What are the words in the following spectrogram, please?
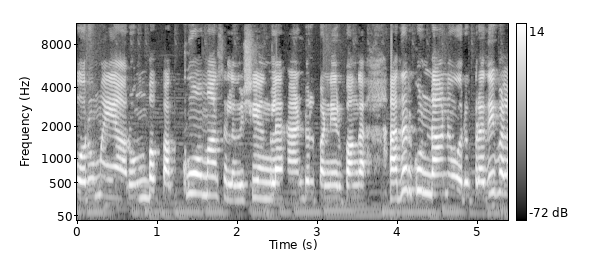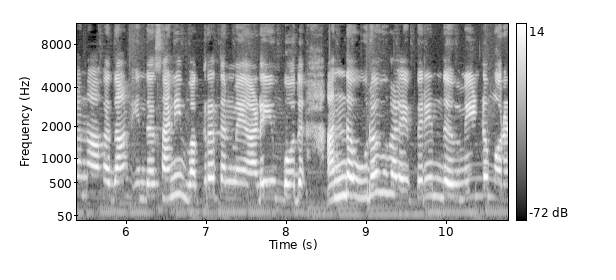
பொறுமையா ரொம்ப பக்குவமா சில விஷயங்களை ஹேண்டில் பண்ணியிருப்பாங்க. அதற்குண்டான ஒரு பிரதிபலனாக தான் இந்த சனி வக்ரத்தன்மை அடையும் போது அந்த உறவுகளை பிரிந்து மீண்டும் ஒரு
